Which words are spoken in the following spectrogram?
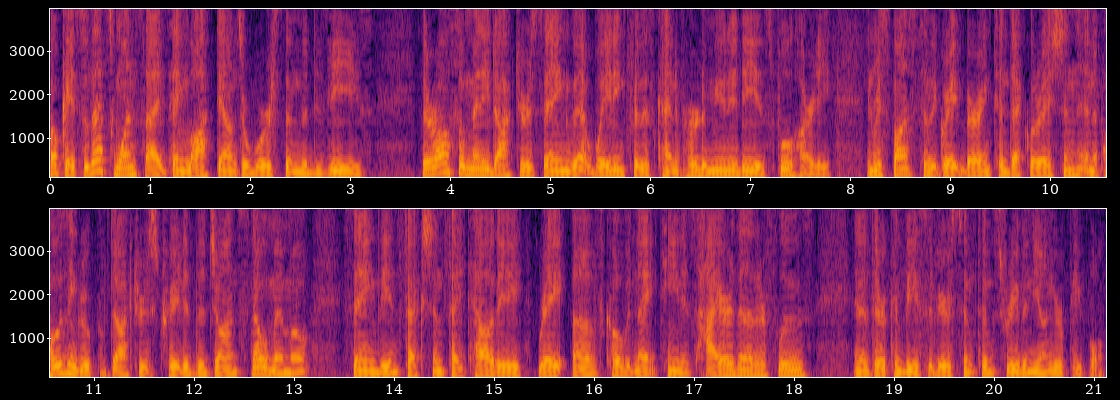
Okay, so that's one side saying lockdowns are worse than the disease. There are also many doctors saying that waiting for this kind of herd immunity is foolhardy. In response to the Great Barrington Declaration, an opposing group of doctors created the John Snow memo saying the infection fatality rate of COVID 19 is higher than other flus and that there can be severe symptoms for even younger people.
